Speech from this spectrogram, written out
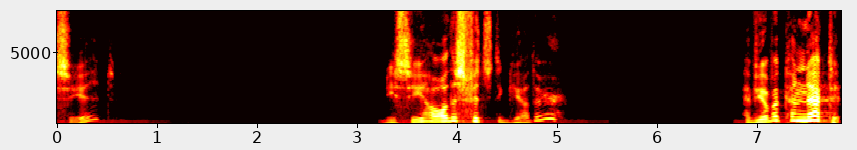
See it? Do you see how all this fits together? Have you ever connected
